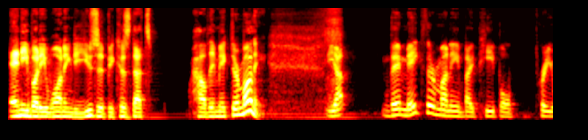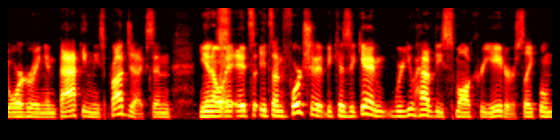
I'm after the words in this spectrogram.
anybody wanting to use it because that's how they make their money. Yep. They make their money by people pre-ordering and backing these projects and you know it's it's unfortunate because again where you have these small creators like when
